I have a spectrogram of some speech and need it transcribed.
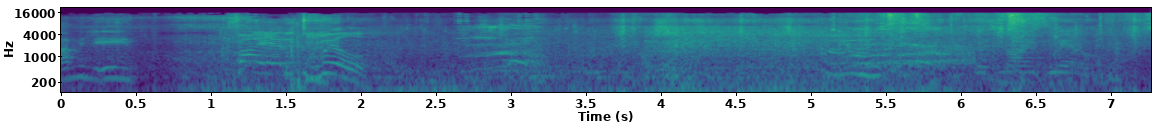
I'm in. Fire at will. My will.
